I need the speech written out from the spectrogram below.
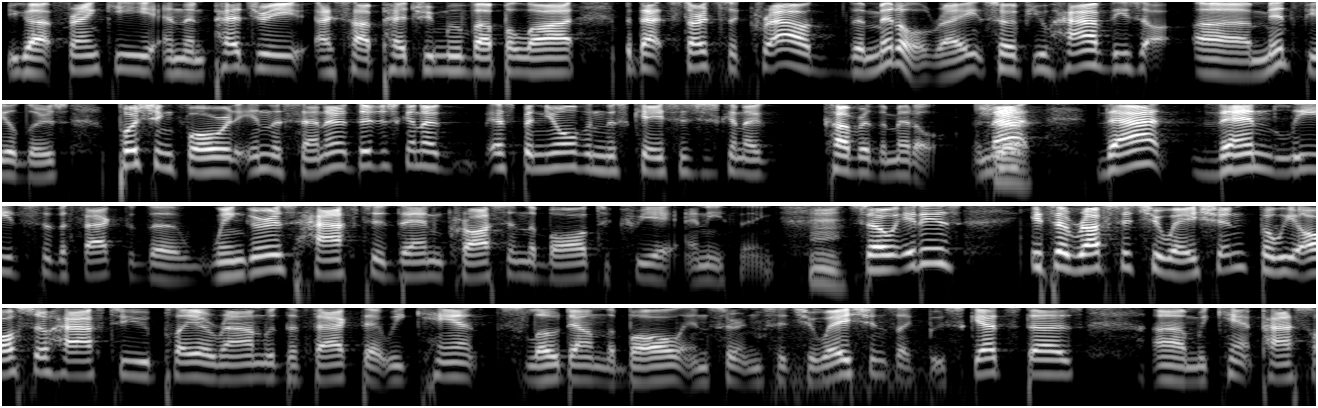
You got Frenkie and then Pedri. I saw Pedri move up a lot, but that starts to crowd the middle, right? So if you have these uh, midfielders pushing forward in the center, they're just gonna Espanyol in this case is just gonna cover the middle, and Sure. that that then leads to the fact that the wingers have to then cross in the ball to create anything. Hmm. So it is it's a rough situation, but we also have to play around with the fact that we can't slow down the ball in certain situations like Busquets does. Um, we can't pass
